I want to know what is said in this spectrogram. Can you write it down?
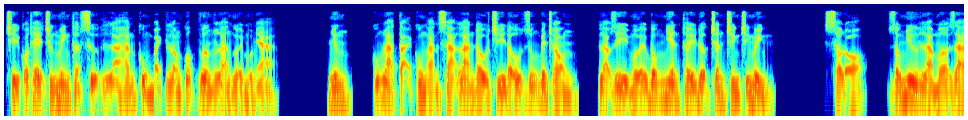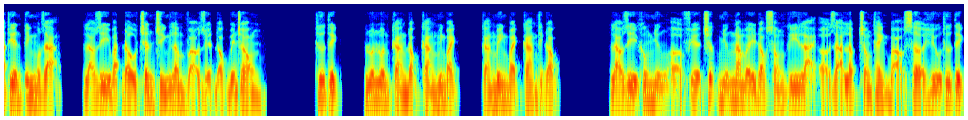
chỉ có thể chứng minh thật sự là hắn cùng bạch long quốc vương là người một nhà. Nhưng, cũng là tại cùng ản xạ lan đấu trí đấu dũng bên trong, lão dì mới bỗng nhiên thấy được chân chính chính mình sau đó, giống như là mở ra thiên tính một dạng, lão di bắt đầu chân chính lâm vào duyệt đọc bên trong. Thư tịch, luôn luôn càng đọc càng minh bạch, càng minh bạch càng thích đọc. Lão di không những ở phía trước những năm ấy đọc xong ghi lại ở giả lập trong thành bảo sở hữu thư tịch,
